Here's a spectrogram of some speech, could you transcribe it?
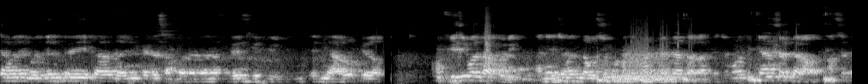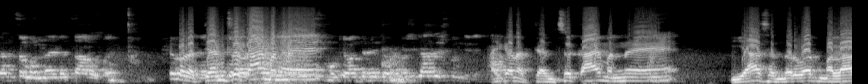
त्याच्यामध्ये मध्यंतरी एका दैनिकाच्या संपादकांना प्रेस घेतली होती. त्यांनी आरोप केला होता. फिजिबल दाखवली. आणि याच्यामध्ये नऊशे कोटी झाला. त्याच्यामुळे ते कॅन्सल करावं. असं त्यांचं म्हणणं आहे त्यांचा आरोप आहे. हे बघा त्यांचं काय म्हणणं आहे? मुख्यमंत्र्यांनी चौकशीचे आदेश पण दिले. ऐका ना त्यांचं काय म्हणणं आहे? या संदर्भात मला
